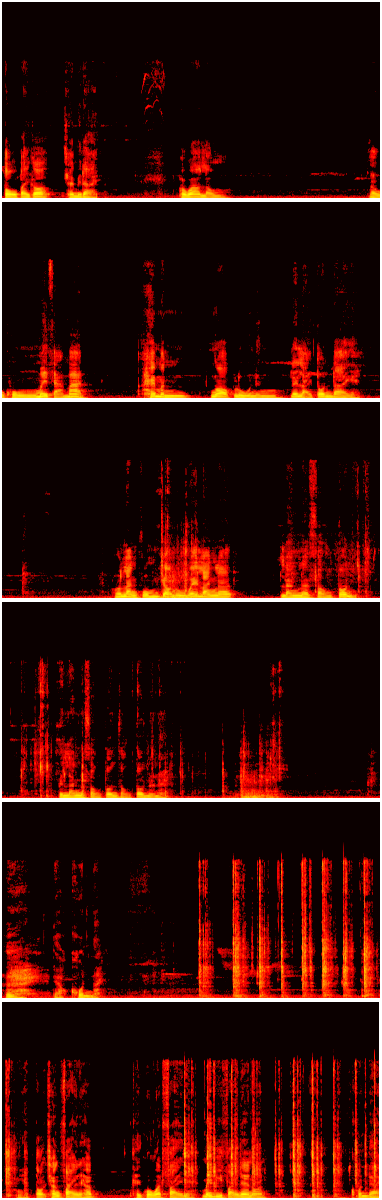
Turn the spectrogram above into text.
โตไปก็ใช้ไม่ได้ เพราะว่าเรา เราคงไม่สามารถให้มันงอกรูหนึ่งหลาย ๆ ต้นได้ไงเพราะรังโฟมเจาะรูไว้รังละรังละสองต้น เป็นรังละสองต้นสองต้นนะนะ เดี๋ยวคนหน่อยนี่โต๊ะช่างไฟนะครับ ไขควงวัดไฟเนี่ยไม่มีไฟแน่นอน คนได้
